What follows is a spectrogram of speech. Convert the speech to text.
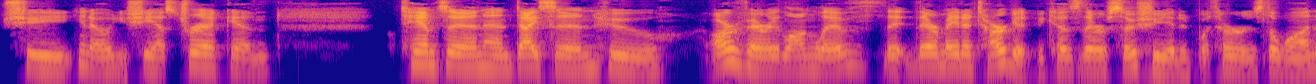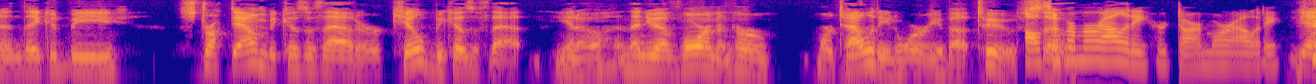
she, you know, she has Trick and Tamsin and Dyson who are very long lived, they- they're made a target because they're associated with her as the one and they could be struck down because of that or killed because of that, you know. And then you have Lauren and her mortality to worry about too. Also, so- her morality, her darn morality. yeah,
